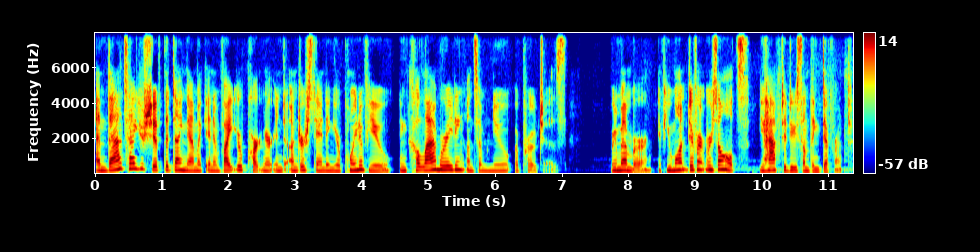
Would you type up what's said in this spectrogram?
And that's how you shift the dynamic and invite your partner into understanding your point of view and collaborating on some new approaches. Remember, if you want different results, you have to do something different.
